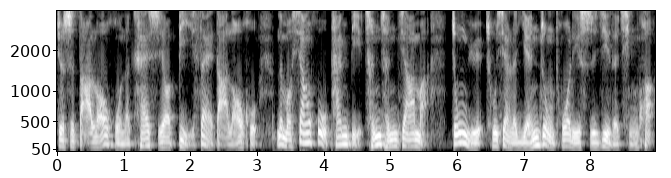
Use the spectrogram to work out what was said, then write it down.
就是打老虎呢，开始要比赛打老虎，那么相互攀比，层层加码，终于出现了严重脱离实际的情况。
